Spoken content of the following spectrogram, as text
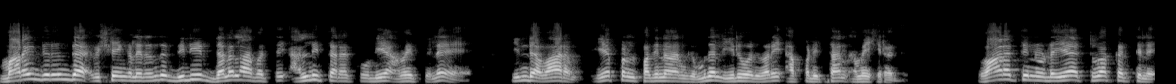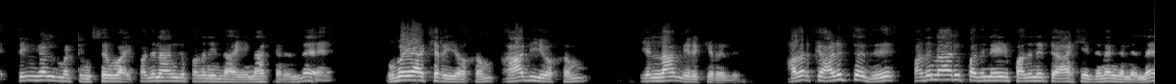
மறைந்திருந்த விஷயங்களிலிருந்து திடீர் தனலாபத்தை அள்ளித்தரக்கூடிய அமைப்பிலே இந்த வாரம் ஏப்ரல் பதினான்கு முதல் இருபது வரை அப்படித்தான் அமைகிறது. வாரத்தினுடைய துவக்கத்திலே திங்கள் மற்றும் செவ்வாய் பதினான்கு பதினைந்து ஆகிய நாட்களில் உபயாச்சர யோகம் ஆதி யோகம் எல்லாம் இருக்கிறது. அதற்கு அடுத்தது பதினாறு பதினேழு பதினெட்டு ஆகிய தினங்களில்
